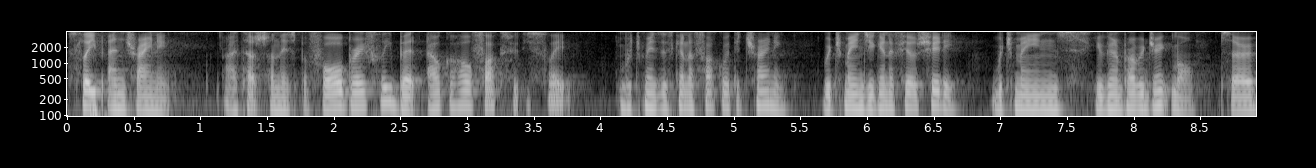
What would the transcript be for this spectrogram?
sleep and training. I touched on this before briefly, but alcohol fucks with your sleep which means it's going to fuck with your training, which means you're going to feel shitty, which means you're going to probably drink more. So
